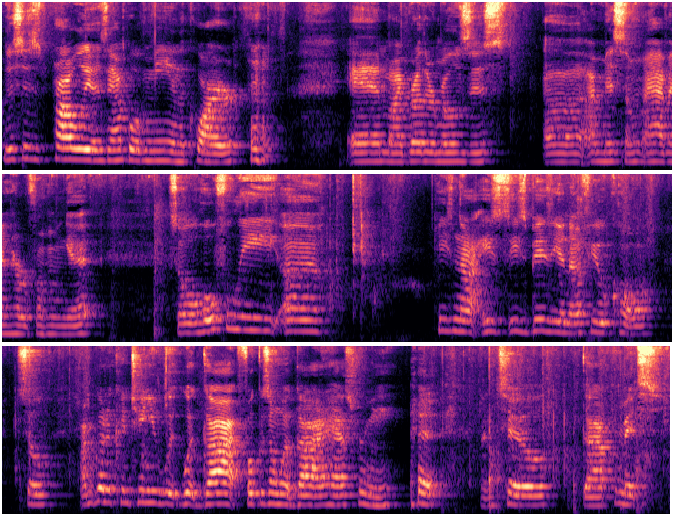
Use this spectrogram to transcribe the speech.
This is probably an example of me in the choir. and my brother Moses. Uh, I miss him. I haven't heard from him yet. So hopefully uh, he's not he's he's busy enough he'll call. So I'm going to continue with what God focus on what God has for me until God permits.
